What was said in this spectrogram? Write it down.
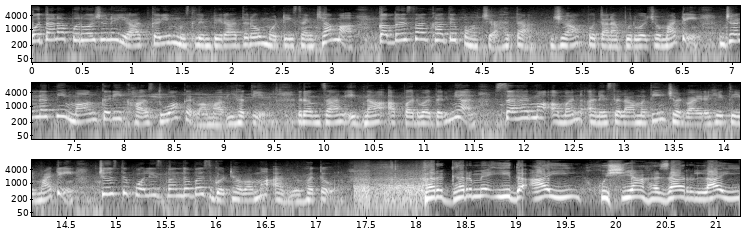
પોતાના પૂર્વજોને યાદ કરી મુસ્લિમ બિરાદરો મોટી સંખ્યામાં કબ્રસ્તાન ખાતે પહોંચ્યા હતા, જ્યાં પોતાના પૂર્વજો માટે જન્નતની માંગ કરી ખાસ દુઆ કરવામાં આવી હતી. રમઝાન ઈદના આ પર્વ દરમિયાન શહેરમાં અમન અને સલામતી જળવાઈ રહે તે માટે ચુસ્ત પોલીસ બંદોબસ્ત ગોઠવવામાં આવ્યો હતો. હર ઘર મેં ઈદ આઈ ખુશિયા હજાર લાઈ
